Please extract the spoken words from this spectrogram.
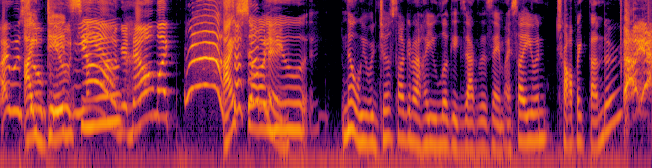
I was I so did cute and see young, you. and now I'm like, ah, I saw happening. you. No, we were just talking about how you look exactly the same. I saw you in Tropic Thunder. Oh yeah.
